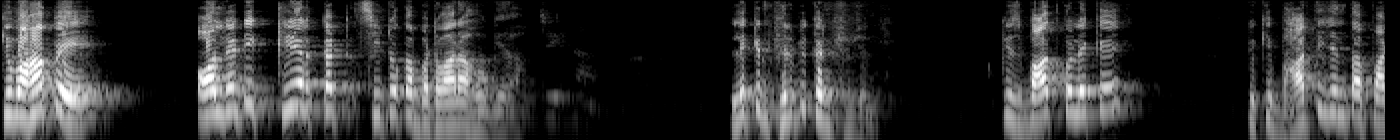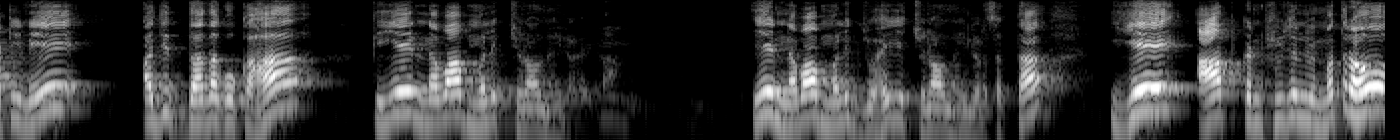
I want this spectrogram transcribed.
कि वहाँ पे ऑलरेडी क्लियर कट सीटों का बंटवारा हो गया। लेकिन फिर भी कंफ्यूजन किस बात को लेके? क्योंकि भारतीय जनता पार्टी ने अजित दादा को कहा कि ये नवाब मलिक चुनाव नहीं लड़ेगा। ये नवाब मलिक जो है ये चुनाव नहीं लड़ सकता। ये आप कंफ्यूजन में मत रहो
